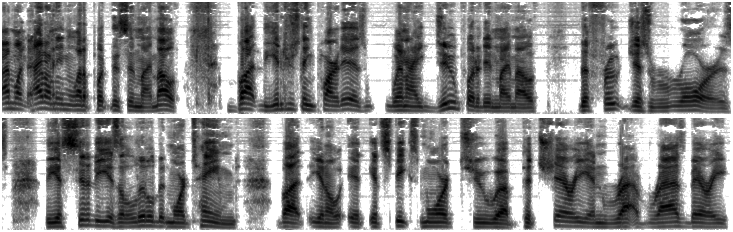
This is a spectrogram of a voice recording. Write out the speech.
I'm like, I don't even want to put this in my mouth. But the interesting part is when I do put it in my mouth, the fruit just roars. The acidity is a little bit more tamed, but you know, it, it speaks more to uh, to cherry and ra- raspberry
